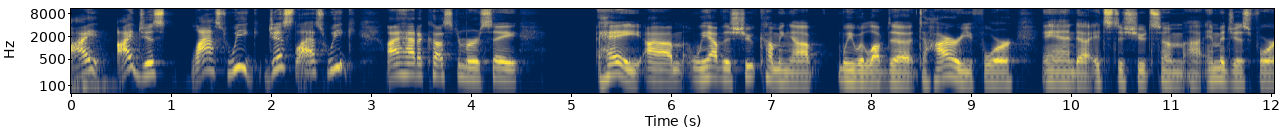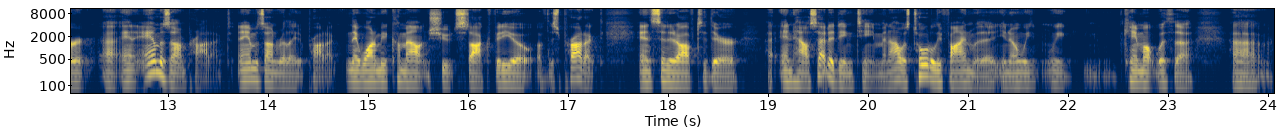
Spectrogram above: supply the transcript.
I I just last week, just last week, I had a customer say, "Hey, um, we have this shoot coming up. We would love to to hire you for, and uh, it's to shoot some uh, images for uh, an Amazon product, an Amazon related product. And they wanted me to come out and shoot stock video of this product and send it off to their uh, in-house editing team. And I was totally fine with it. You know, we we came up with a, a,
